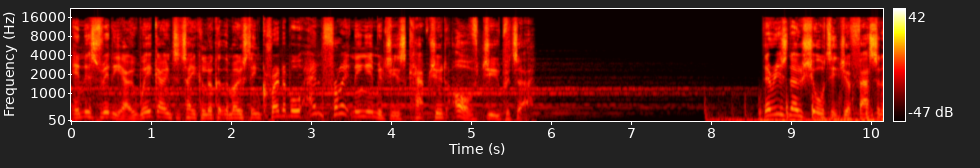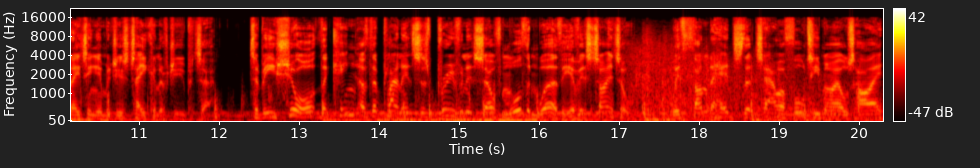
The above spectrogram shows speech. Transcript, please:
In this video, we're going to take a look at the most incredible and frightening images captured of Jupiter. There is no shortage of fascinating images taken of Jupiter. To be sure, the King of the Planets has proven itself more than worthy of its title. With thunderheads that tower 40 miles high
